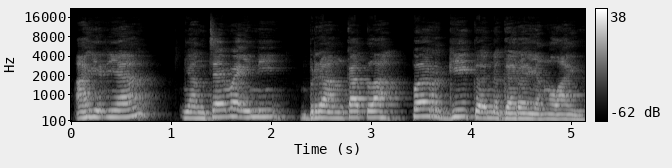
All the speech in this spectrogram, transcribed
Akhirnya yang cewek ini berangkatlah pergi ke negara yang lain.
